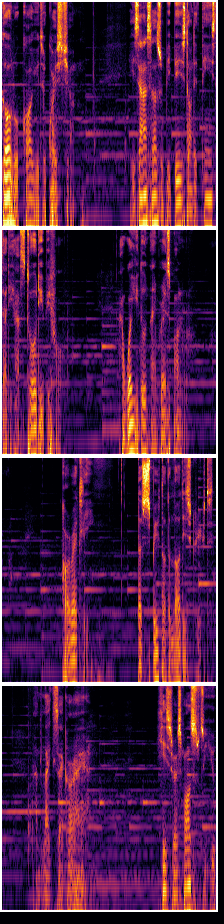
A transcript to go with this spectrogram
God will call you to question. His answers will be based on the things that He has told you before. And when you don't respond correctly, the Spirit of the Lord is grieved. And like Zechariah, his response to you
